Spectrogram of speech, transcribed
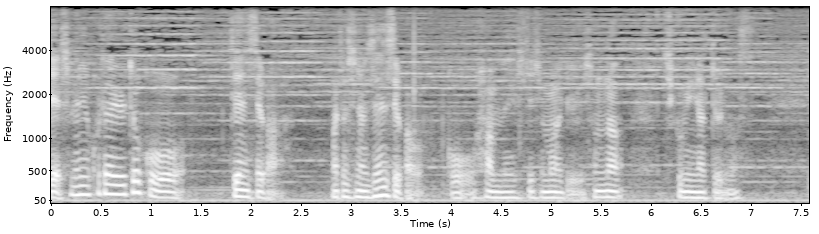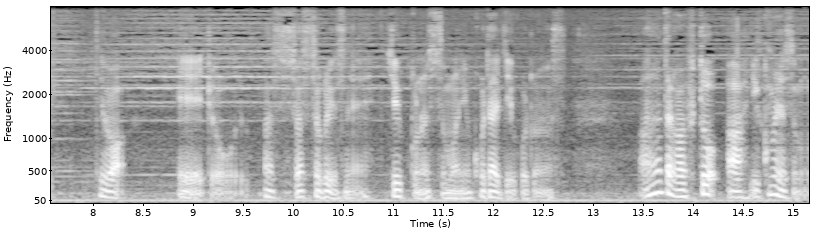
てそれに答えるとこう前世が私の前世がこう判明してしまうというそんな仕組みになっております。ではえっ、と、まず早速ですね10個の質問に答えていこうと思います。あなたがふとあ1個目の質問。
